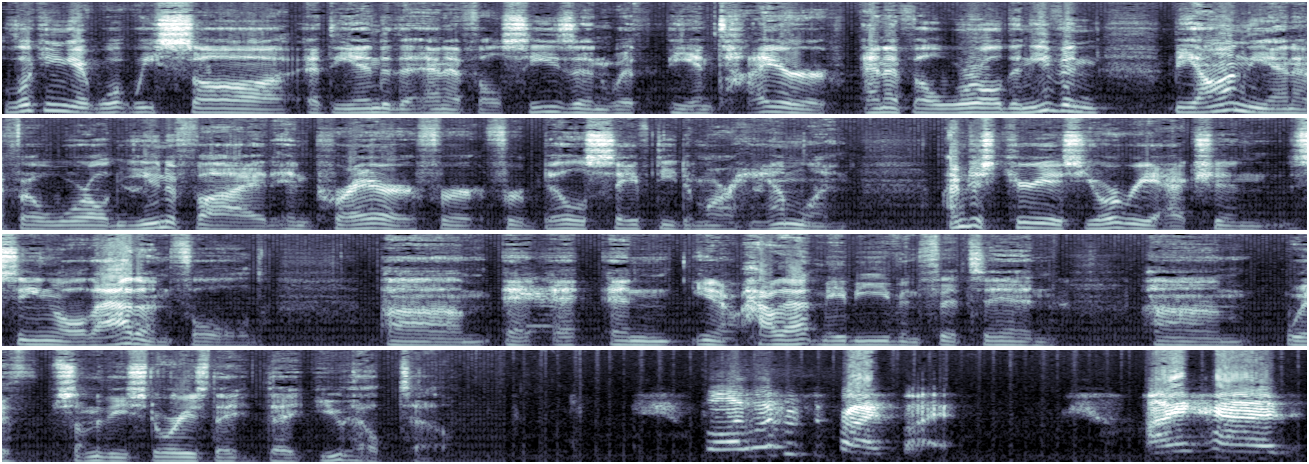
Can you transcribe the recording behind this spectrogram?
looking at what we saw at the end of the NFL season with the entire NFL world and even beyond the NFL world unified in prayer for, for Bill's safety Damar Hamlin. I'm just curious your reaction seeing all that unfold um, and, and, you know how that maybe even fits in um, with some of these stories that, that you helped tell. Well, I wasn't surprised by it. I had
